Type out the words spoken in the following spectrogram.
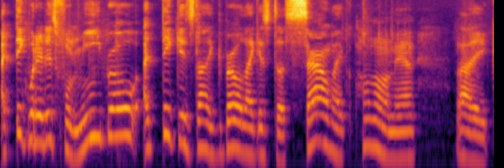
I think what it is for me, bro, I think it's like, bro, like it's the sound. Like, hold on, man. Like,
